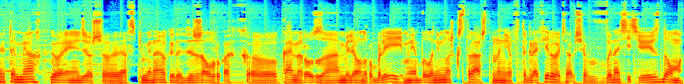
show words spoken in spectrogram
Это, мягко говоря, не дешево. Я вспоминаю, когда держал в руках э, камеру за миллион рублей, и мне было немножко страшно на нее фотографировать, а вообще выносить ее из дома.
